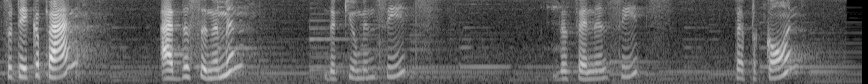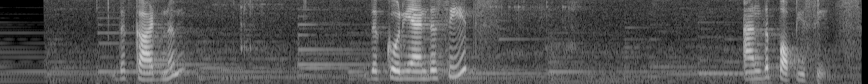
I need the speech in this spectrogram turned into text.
So take a pan, add the cinnamon, the cumin seeds, the fennel seeds, peppercorn, the cardamom, the coriander seeds and the poppy seeds.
